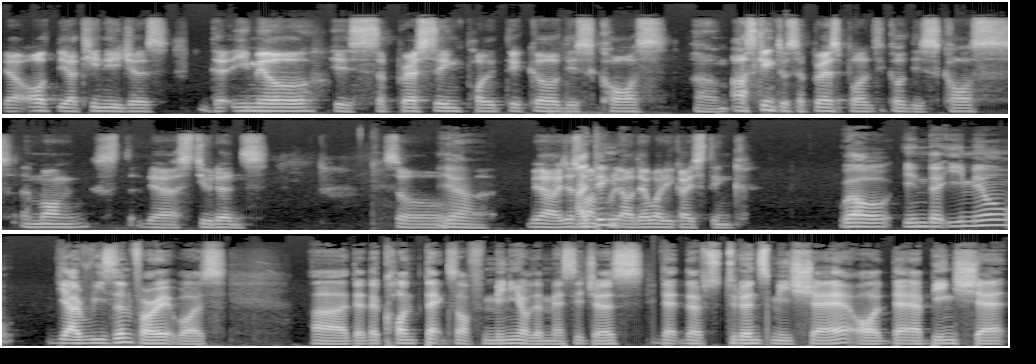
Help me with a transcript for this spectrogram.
they're all they are teenagers. The email is suppressing political discourse, um, asking to suppress political discourse amongst their students. So Yeah. yeah, I just want to put it out there. What do you guys think? Well, in the email, their reason for it was uh, that the context of many of the messages that the students may share or that are being shared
